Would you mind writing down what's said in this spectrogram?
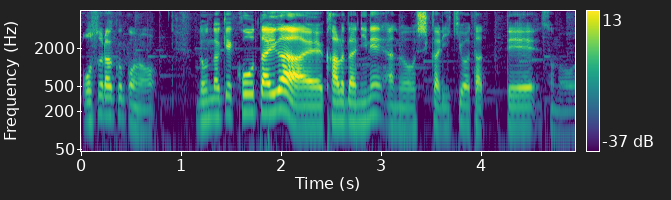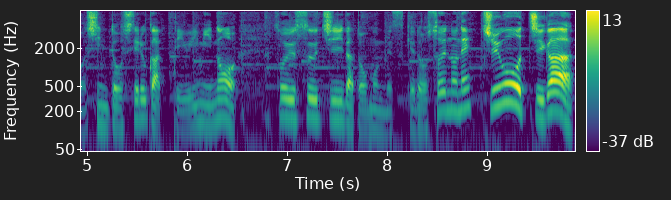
おそらくこの、どんだけ抗体が、え体にね、あのしっかり行き渡って、その浸透してるかっていう意味の、そういう数値だと思うんですけど、それのね、中央値が、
